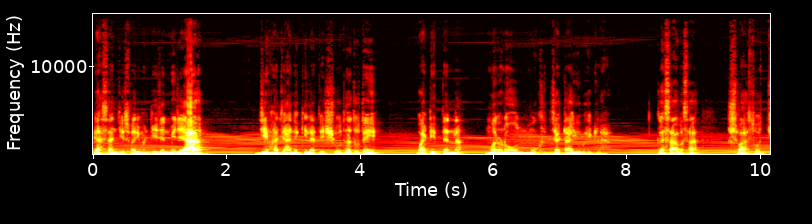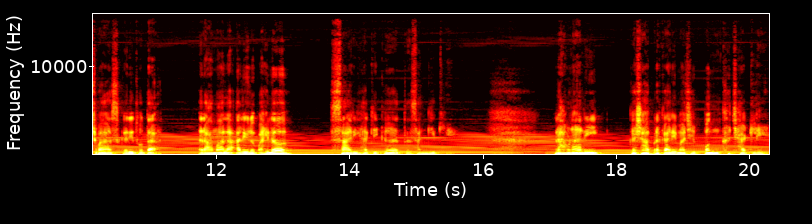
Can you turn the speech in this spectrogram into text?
व्यासांची स्वारी म्हणते जन्मेजया जेव्हा जानकीला ते शोधत होते वाटेत त्यांना मरणोन्मुख जटायू भेटला. कसा बसा श्वासोच्छ्वास करीत होता. रामाला आलेलं पाहिलं सारी हकीकत सांगितली. रावणाने कशा प्रकारे माझे पंख छाटले?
